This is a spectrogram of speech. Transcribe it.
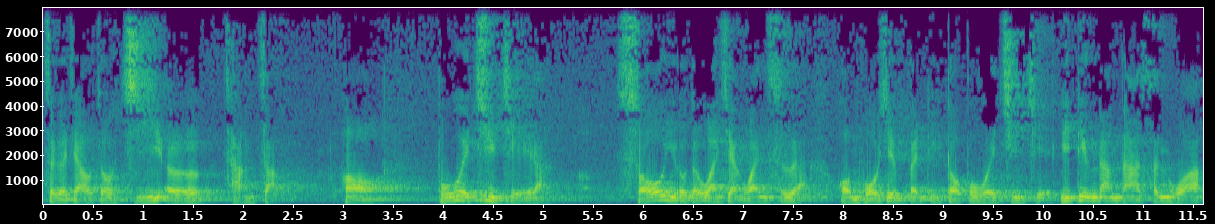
这个叫做极而常照。哦，不会拒绝啊！所有的万象万事啊，我们佛性本体都不会拒绝，一定让它生花，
